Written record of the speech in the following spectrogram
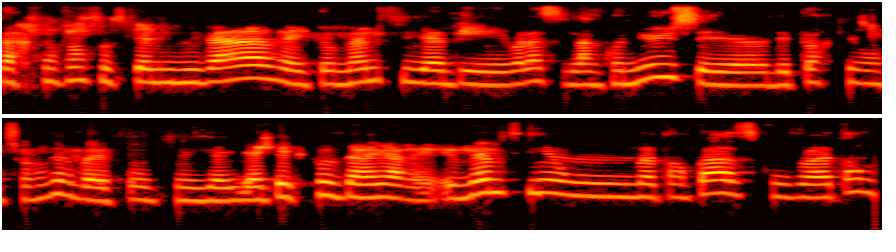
faire confiance aussi à l'univers et que même s'il y a des, voilà, c'est de l'inconnu, c'est euh, des peurs qui vont survivre, bah, il y, y, a quelque chose derrière. Et, même si on n'atteint pas ce qu'on veut atteindre,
